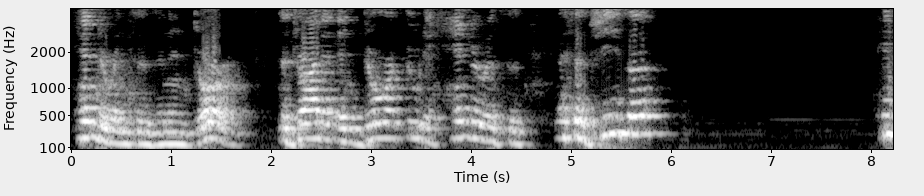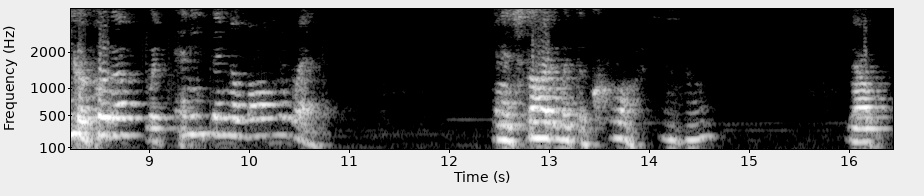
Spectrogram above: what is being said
Hindrances and endurance. To try to endure through the hindrances. And said, Jesus, he could put up with anything along the way. And it started with the cross. Mhm. Now,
